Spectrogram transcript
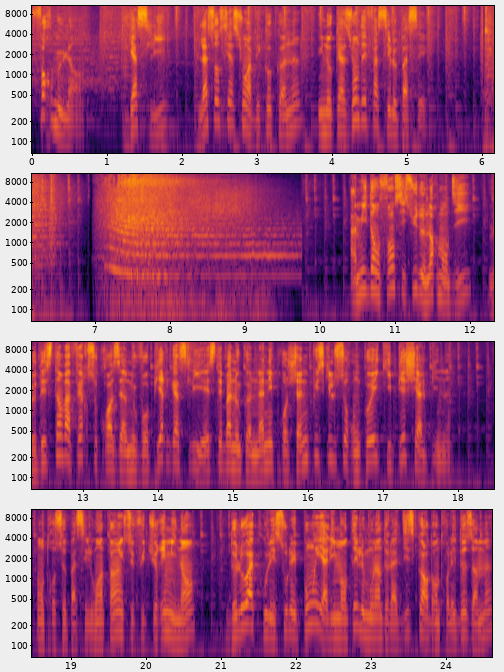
Formule 1. Gasly, l'association avec Ocon, une occasion d'effacer le passé. Amis d'enfance issus de Normandie, le destin va faire se croiser à nouveau Pierre Gasly et Esteban Ocon l'année prochaine puisqu'ils seront coéquipiers chez Alpine. Entre ce passé lointain et ce futur imminent, de l'eau a coulé sous les ponts et alimenté le moulin de la discorde entre les deux hommes,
